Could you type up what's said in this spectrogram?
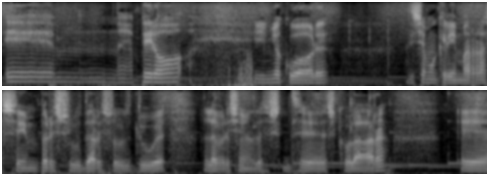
E, mm, però il mio cuore diciamo che rimarrà sempre su Dark Souls 2 la versione scolare e,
